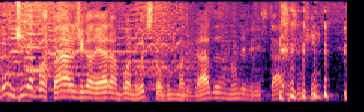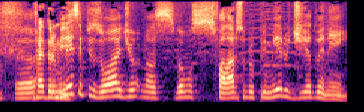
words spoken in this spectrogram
Bom dia, boa tarde, galera. Boa noite, tá ouvindo de madrugada. Não deveria estar, mas enfim. Ah, Vai dormir. Nesse episódio, nós vamos falar sobre o primeiro dia do Enem.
